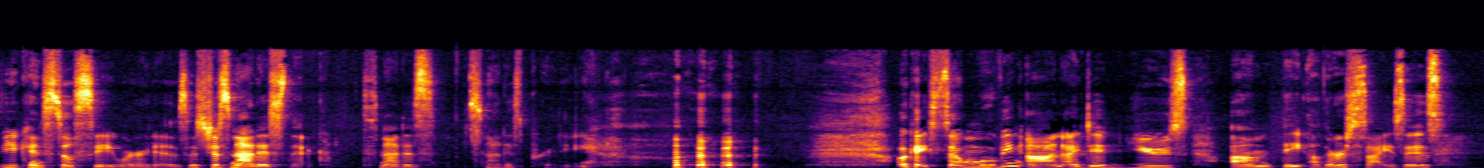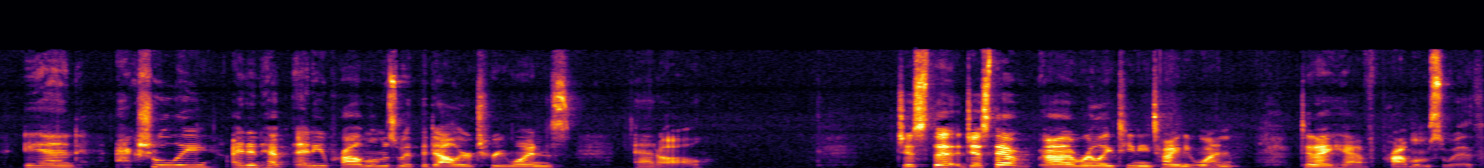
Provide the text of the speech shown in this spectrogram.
you can still see where it is. It's just not as thick. It's not as it's not as pretty. okay, so moving on, I did use um, the other sizes and actually I didn't have any problems with the Dollar Tree ones at all. Just the just that uh, really teeny tiny one did I have problems with.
